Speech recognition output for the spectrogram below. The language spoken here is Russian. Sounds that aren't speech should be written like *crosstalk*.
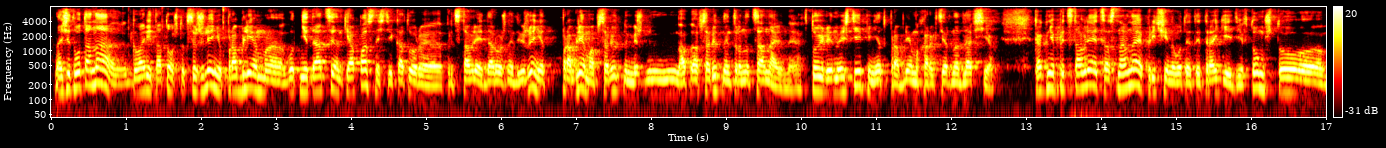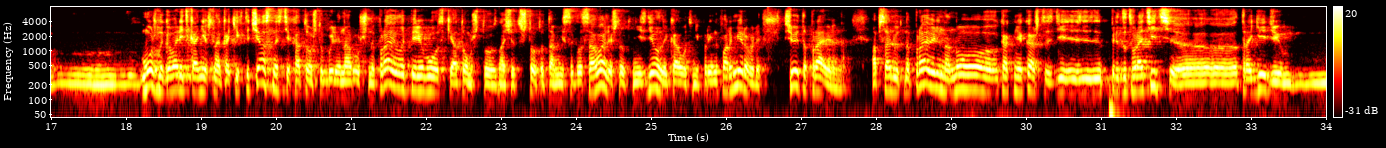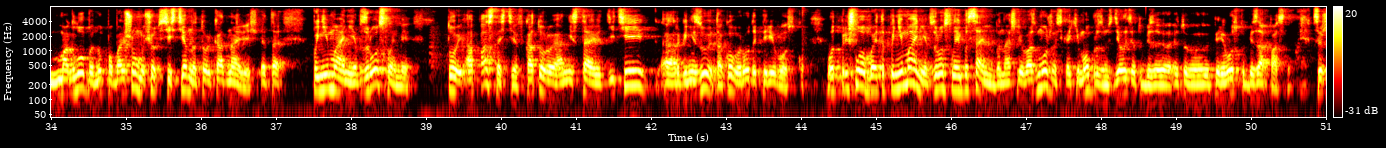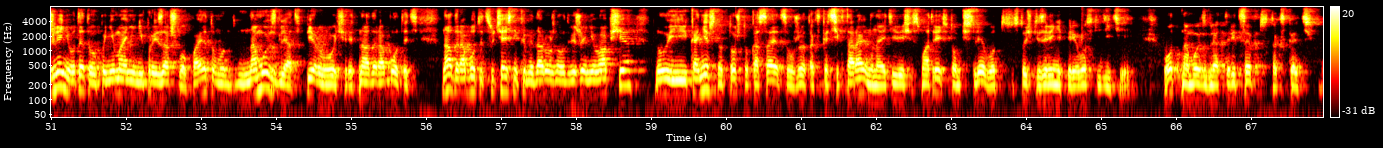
Значит, вот она говорит о том, что, к сожалению, проблема вот недооценки опасности, которая представляет дорожное движение, проблема абсолютно, между, абсолютно интернациональная. В той или иной степени эта проблема характерна для всех. Как мне представляется, основная причина вот этой трагедии в том, что можно говорить, конечно, о каких-то частностях, о том, что были нарушены правила перевозки, о том, что, значит, что-то там не согласовали, что-то не сделали, кого-то не проинформировали. Все это правильно, абсолютно правильно, но, как мне мне кажется, здесь предотвратить э, трагедию могло бы, ну, по большому счету, системно только одна вещь. Это понимание взрослыми той опасности, в которую они ставят детей, организуя такого рода перевозку. Вот пришло бы это понимание, взрослые бы сами бы нашли возможность, каким образом сделать эту, эту перевозку безопасной. К сожалению, вот этого понимания не произошло. Поэтому, на мой взгляд, в первую очередь надо работать, надо работать с участниками дорожного движения вообще. Ну и, конечно, то, что касается уже, так сказать, секторально на эти вещи смотреть, в том числе вот с точки зрения перевозки детей. Вот, на мой взгляд, рецепт, так сказать,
